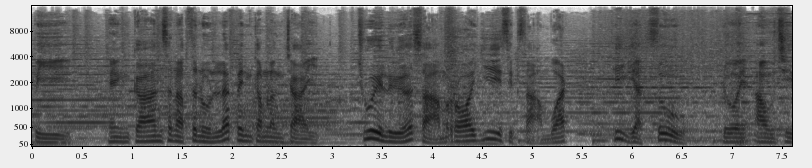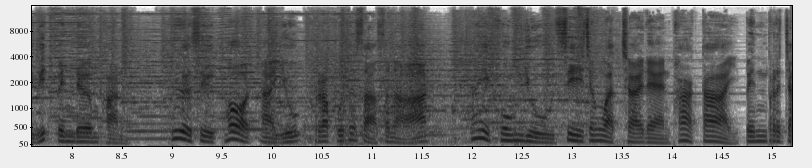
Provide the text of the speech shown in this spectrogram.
9 ปี แห่งการสนับสนุนและเป็นกำลังใจ ช่วยเหลือ 323 วัด ที่หยัดสู้ โดยเอาชีวิตเป็นเดิมพัน เพื่อสืบทอดอายุพระพุทธศาสนา ให้คงอยู่ 4 จังหวัดชายแดนภาคใต้เป็นประจ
